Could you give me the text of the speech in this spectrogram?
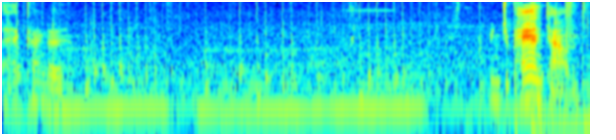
Heck kinda In Japantown.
